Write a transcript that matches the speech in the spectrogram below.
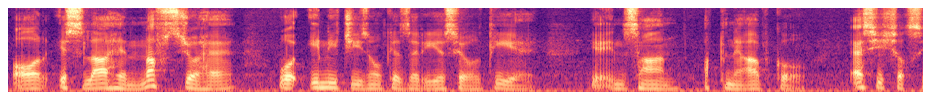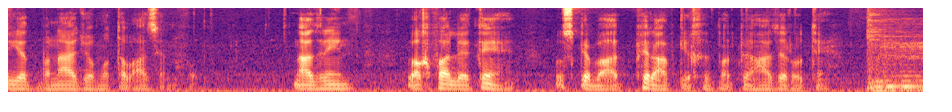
اور اصلاح نفس جو ہے وہ انہی چیزوں کے ذریعے سے ہوتی ہے کہ انسان اپنے آپ کو ایسی شخصیت بنائے جو متوازن ہو۔ ناظرین، وقفہ لیتے ہیں۔ اس کے بعد پھر آپ کی خدمت میں حاضر ہوتے ہیں۔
